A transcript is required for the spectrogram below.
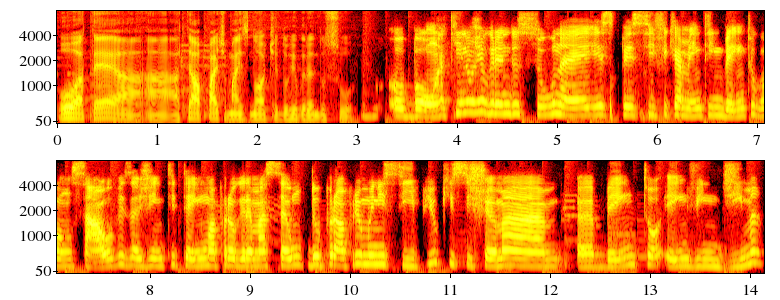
ou até a, a, até a parte mais norte do Rio Grande do Sul? Bom, aqui no Rio Grande do Sul, né, especificamente em Bento Gonçalves, a gente tem uma programação do próprio município que se chama uh, Bento em Vindima.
